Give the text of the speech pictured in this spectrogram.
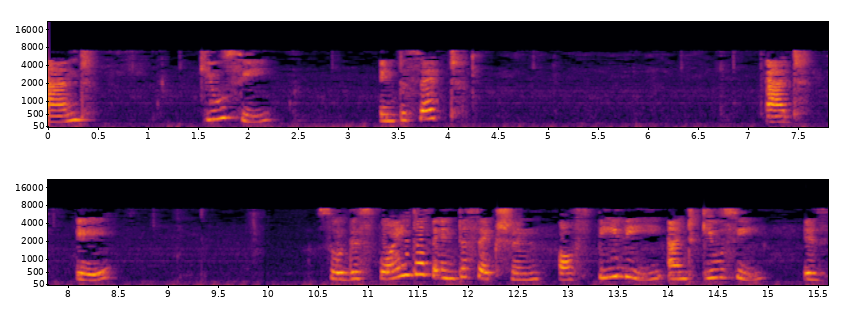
and QC intersect at A. So this point of intersection of PB and QC is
